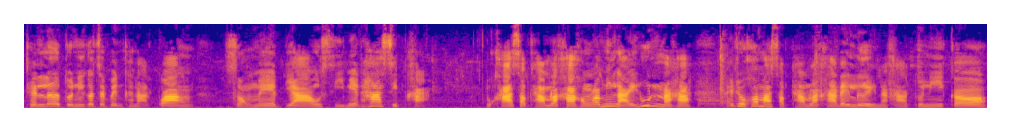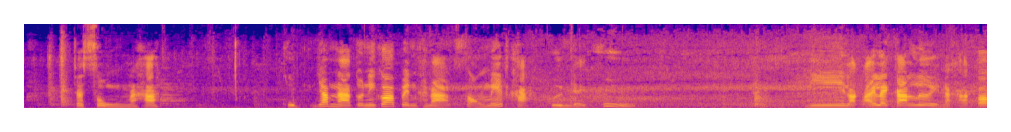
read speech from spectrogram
เทรลเลอร์ตัวนี้ก็จะเป็นขนาดกว้าง 2 เมตร ยาว 4 เมตร 50 ค่ะ ลูกค้าสอบถามราคาของเรามีหลายรุ่นนะคะ ให้โทรเข้ามาสอบถามราคาได้เลยนะคะ ตัวนี้ก็จะส่งนะคะขุบย่ำนาตัวนี้ก็เป็นขนาด 2 เมตรค่ะ ปืนใหญ่คู่ มีหลากหลายรายการเลยนะคะ ก็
